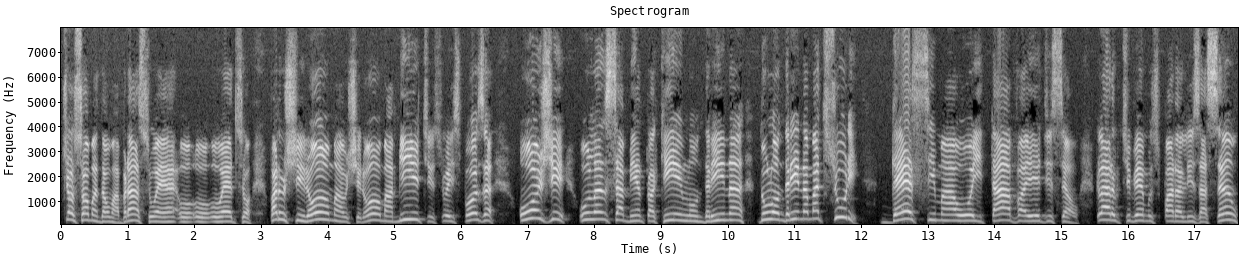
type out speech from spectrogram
Deixa eu só mandar um abraço, é, o, o, o Edson, para o Chiroma, o Chiroma, a Mite, sua esposa. Hoje, o lançamento aqui em Londrina do Londrina Matsuri 18 edição. Claro que tivemos paralisação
